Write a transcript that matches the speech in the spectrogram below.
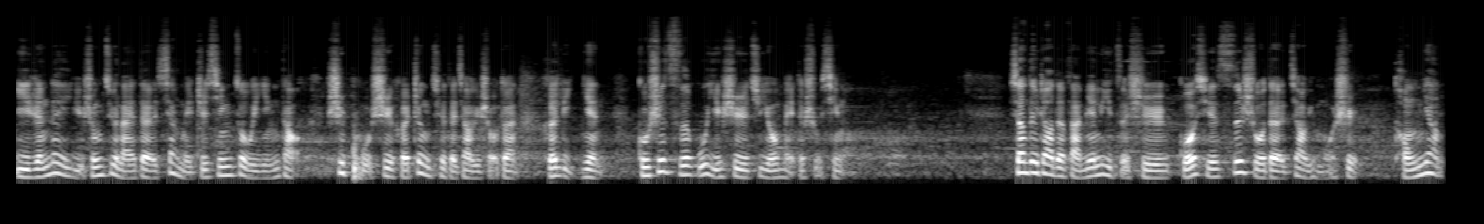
以人类与生俱来的向美之心作为引导，是普世和正确的教育手段和理念。古诗词无疑是具有美的属性。相对照的反面例子是国学私塾的教育模式，同样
